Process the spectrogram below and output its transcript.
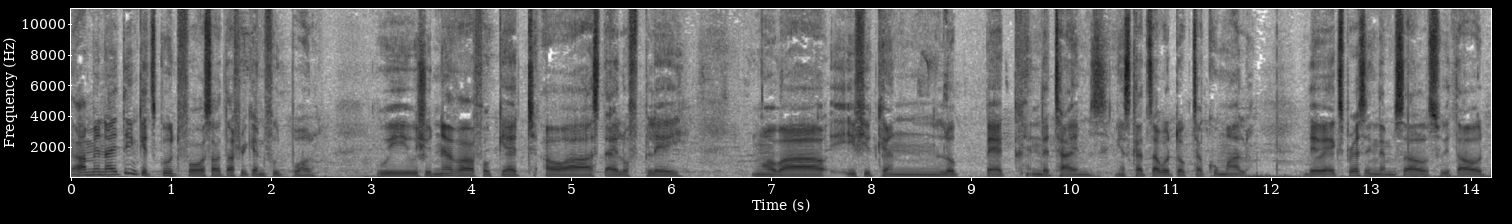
I mean, I think it's good for South African football. We, we should never forget our style of play. If you can look back in the times, ngesikhathi Dr. Khumalo, they were expressing themselves without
